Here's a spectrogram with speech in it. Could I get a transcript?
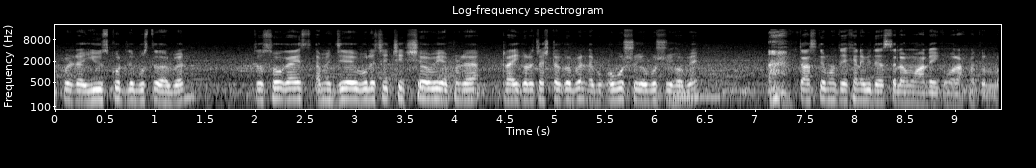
আপনি এটা ইউজ করলে বুঝতে পারবেন। তো সো গাইস আমি যেভাবে বলেছি ঠিক সেভাবেই আপনারা ট্রাই করার চেষ্টা করবেন এবং অবশ্যই অবশ্যই হবে। তো আজকের মতো এখানে বিদায়, আসসালামু আলাইকুম রহমতুল্লাহ।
